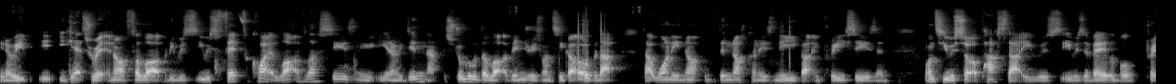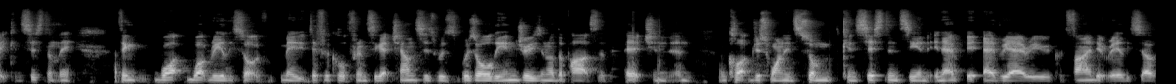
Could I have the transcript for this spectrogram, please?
you know, he, he gets written off a lot, but he was he was fit for quite a lot of last season. He, you know, he didn't struggle with a lot of injuries once he got over that that one he the knock on his knee he got in preseason. Once he was sort of past that, he was he was available pretty consistently. I think what what really sort of made it difficult for him to get chances was was all the injuries in other parts of the pitch, and and, and Klopp just wanted some consistency in, in every, every area he could find it really. So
